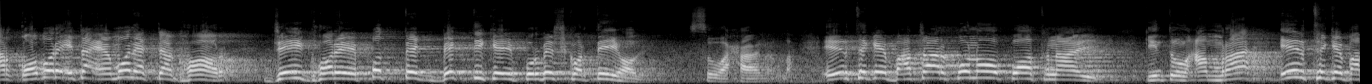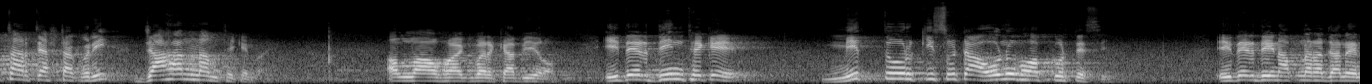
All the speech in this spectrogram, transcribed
আর কবর এটা এমন একটা ঘর, যেই ঘরে প্রত্যেক ব্যক্তিকে প্রবেশ করতেই হবে। এর থেকে বাঁচার কোনো পথ নাই। কিন্তু আমরা এর থেকে বাঁচার চেষ্টা করি জাহান নাম থেকে নয়। আল্লাহ একবার কাবির। ঈদের দিন থেকে মৃত্যুর কিছুটা অনুভব করতেছি। ঈদের দিন আপনারা জানেন,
